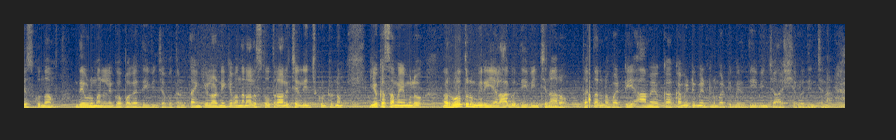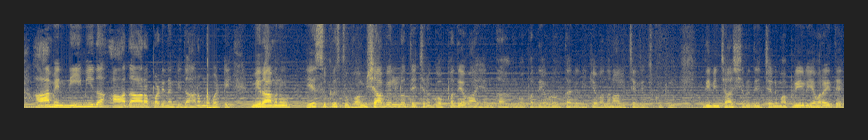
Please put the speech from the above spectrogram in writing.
చేసుకుందాం. దేవుడు మనల్ని గొప్పగా దీవించబోతున్నాడు. థ్యాంక్ యూ లాడ్ నీకే వందనాలు స్తోత్రాలు చెల్లించుకుంటున్నాం. ఈ యొక్క సమయంలో రూతును మీరు ఎలాగో దీవించినారో తనను బట్టి ఆమె యొక్క కమిట్మెంట్ను బట్టి మీరు దీవించి ఆశీర్వదించిన. ఆమె నీ మీద ఆధారపడిన విధానమును బట్టి మీరు ఆమెను యేసుక్రీస్తు వంశావళిలో తెచ్చిన గొప్ప దేవ ఎంత గొప్ప దేవుడు అవుతాను నీకే వందనాలు చెల్లించుకుంటున్నాను దీవించి ఆశీర్వదించండి. మా ప్రియులు ఎవరైతే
